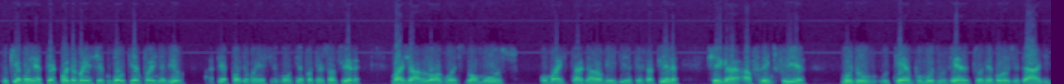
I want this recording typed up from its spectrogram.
porque amanhã até pode amanhecer com bom tempo ainda, viu? Até pode amanhecer com bom tempo a terça-feira. Mas já logo antes do almoço, ou mais tardar ao meio-dia da terça-feira, chega a frente fria, muda o, tempo, muda o vento, a nebulosidade,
